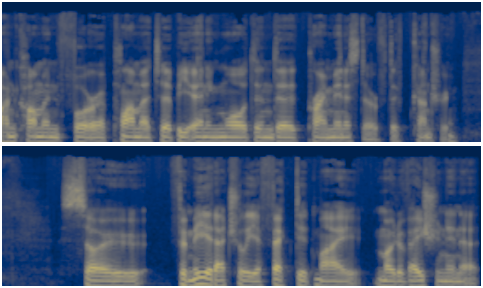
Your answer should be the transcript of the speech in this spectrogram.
uncommon for a plumber to be earning more than the prime minister of the country. So for me, it actually affected my motivation in a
